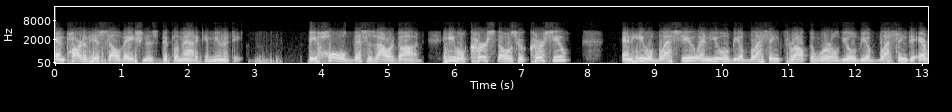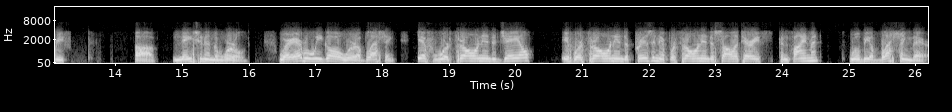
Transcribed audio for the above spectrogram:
And part of his salvation is diplomatic immunity. Behold, this is our God. He will curse those who curse you, and he will bless you, and you will be a blessing throughout the world. You will be a blessing to every uh, nation in the world. Wherever we go, we're a blessing if we're thrown into jail, if we're thrown into prison, if we're thrown into solitary confinement, will be a blessing there.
